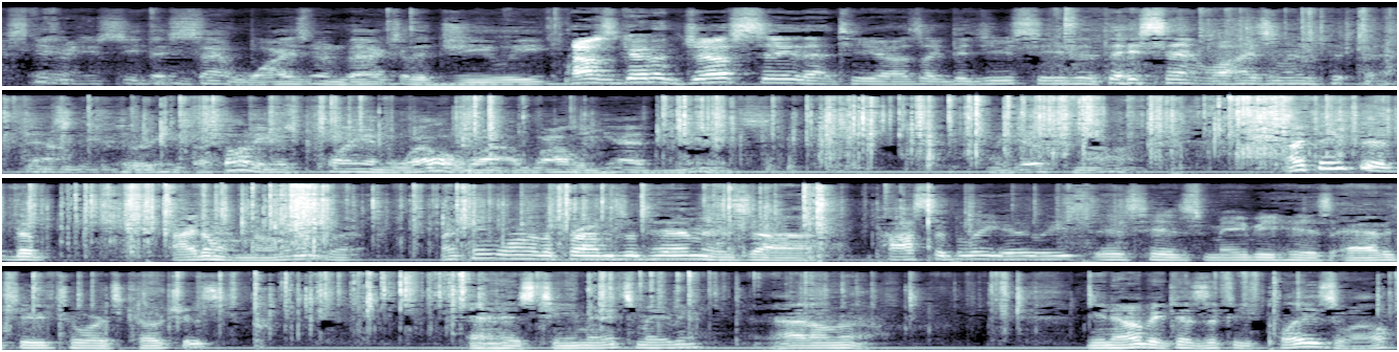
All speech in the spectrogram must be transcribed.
Excuse me. You see, they sent Wiseman back to the G League. I was gonna just say that to you. I was like, did you see that they sent Wiseman down to the G League? I thought he was playing well while, while he had minutes. I guess not. I think that the I don't know, but I think one of the problems with him is uh, possibly at least is his maybe his attitude towards coaches and his teammates. Maybe I don't know. You know, because if he plays well,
